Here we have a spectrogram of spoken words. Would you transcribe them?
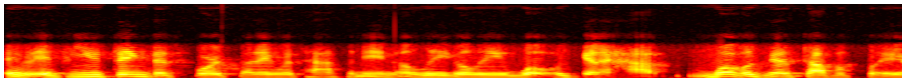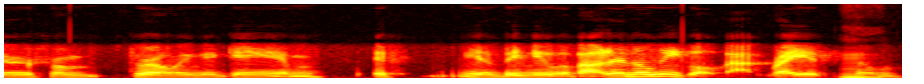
if, if you think that sports betting was happening illegally, what was going to happen? What was going to stop a player from throwing a game if you know they knew about an illegal bet, right? Mm-hmm. So,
